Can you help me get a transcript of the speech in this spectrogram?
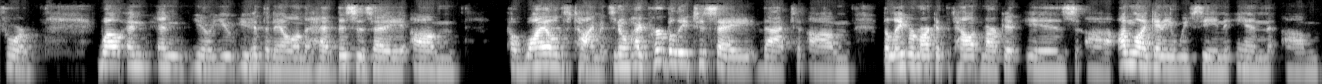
Sure. Well, and and you know, you you hit the nail on the head. This is a um, a wild time. It's no hyperbole to say that um, the labor market, the talent market, is uh, unlike any we've seen in um,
